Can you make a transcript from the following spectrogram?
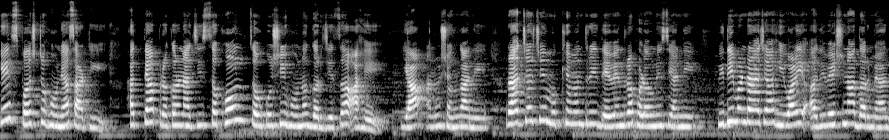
हे स्पष्ट होण्यासाठी हत्या प्रकरणाची सखोल चौकशी होणं गरजेचं आहे. या अनुषंगाने राज्याचे मुख्यमंत्री देवेंद्र फडणवीस यांनी विधिमंडळाच्या हिवाळी अधिवेशनादरम्यान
